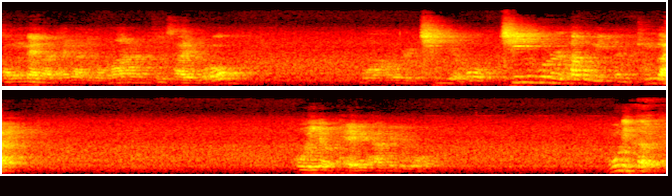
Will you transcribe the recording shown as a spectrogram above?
동맹을 해가지고 많은 군사력으로 모압을 치려고 진군을 하고 있는 중간에 오히려 패배하게 되고 물이 떨어져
